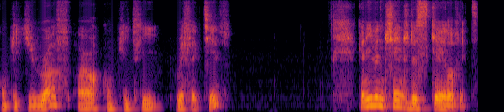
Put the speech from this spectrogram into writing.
completely rough or completely reflective. Can even change the scale of it.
